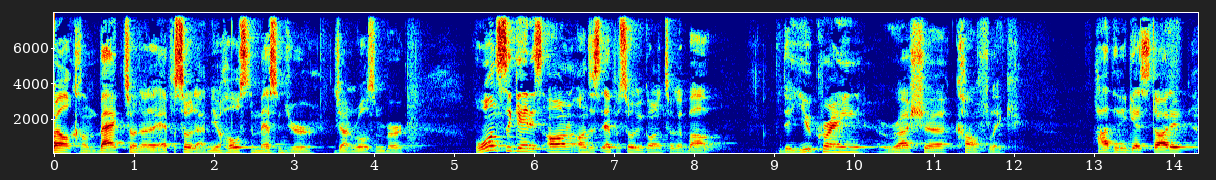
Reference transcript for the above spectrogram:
Welcome back to another episode. I'm your host, the messenger, John Rosenberg. Once again, it's on on this episode. We're going to talk about the Ukraine-Russia conflict. How did it get started?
